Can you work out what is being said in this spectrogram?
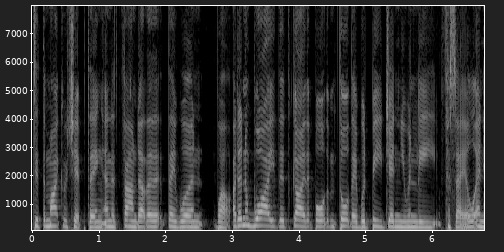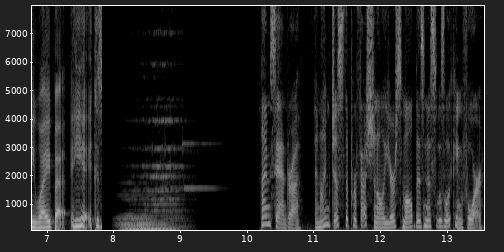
did the microchip thing and had found out that they weren't well, I don't know why the guy that bought them thought they would be genuinely for sale anyway, but he because I'm Sandra, and I'm just the professional your small business was looking for.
